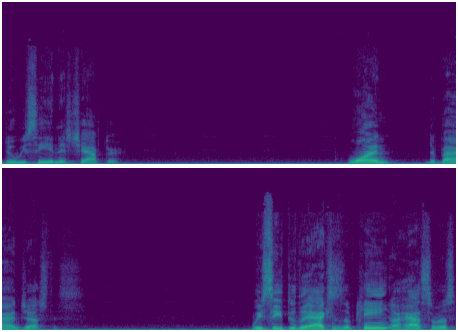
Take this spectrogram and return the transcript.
do we see in this chapter? One, divine justice. We see through the actions of King Ahasuerus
